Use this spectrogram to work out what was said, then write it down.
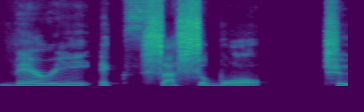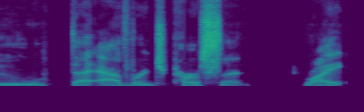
very accessible to the average person, right?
